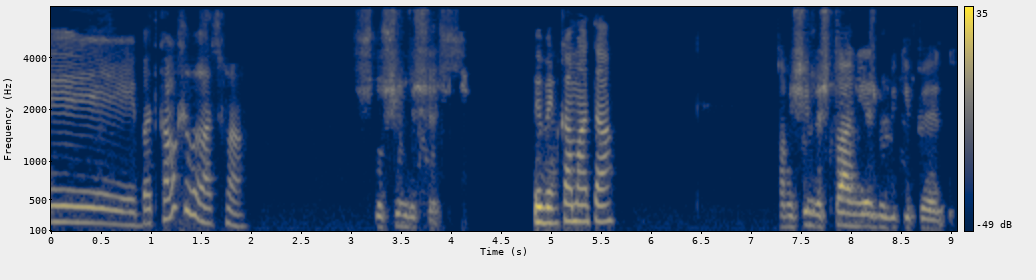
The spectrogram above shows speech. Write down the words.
אה, בת כמה חברה שלך? 36. ובן כמה אתה? 52 יש בוויקיפדיה.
